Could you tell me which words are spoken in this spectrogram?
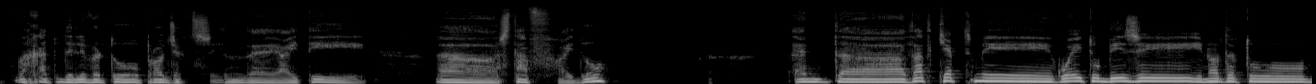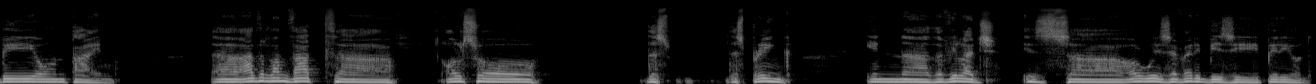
I had to deliver two projects in the IT uh, stuff I do. And uh, that kept me way too busy in order to be on time. Uh, other than that, uh, also the, the spring in uh, the village is uh, always a very busy period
